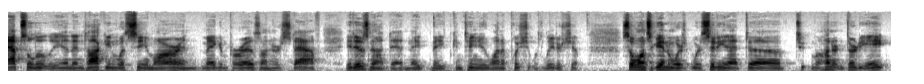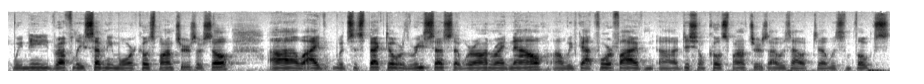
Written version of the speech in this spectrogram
Absolutely. And in talking with CMR and Megan Perez on her staff, it is not dead, and they they continue to want to push it with leadership. So once again, we're, we're sitting at uh, 138. We need roughly 70 more co-sponsors or so. Uh, I would suspect over the recess that we're on right now, uh, we've got four or five uh, additional co-sponsors. I was out uh, with some folks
